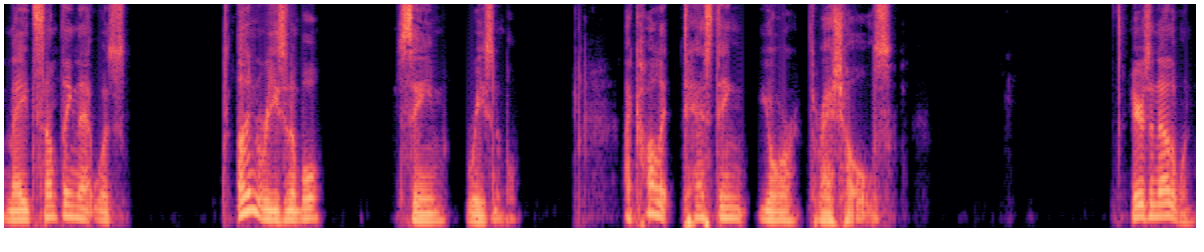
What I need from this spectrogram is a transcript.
made something that was unreasonable seem reasonable. I call it testing your thresholds. Here's another one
